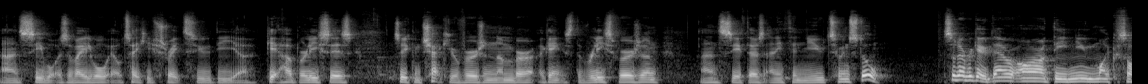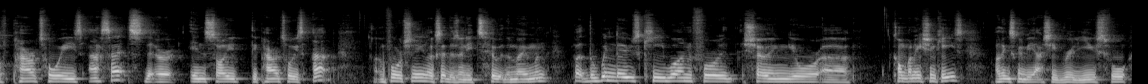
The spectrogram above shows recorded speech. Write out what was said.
and see what is available. It'll take you straight to the uh, GitHub releases, so you can check your version number against the release version and see if there's anything new to install. So there we go, there are the new Microsoft Power Toys assets that are inside the Power Toys app. Unfortunately, like I said, there's only two at the moment, but the Windows key one for showing your uh, combination keys, I think it's going to be actually really useful.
